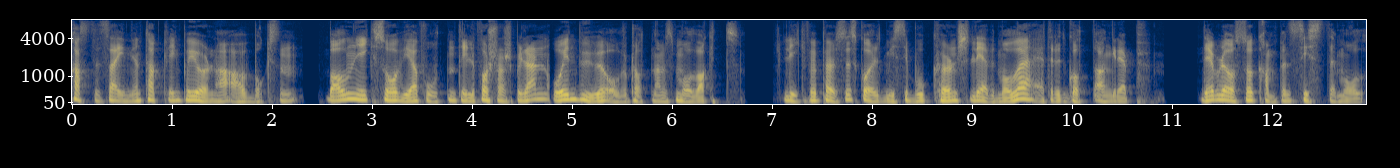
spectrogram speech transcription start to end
kastet seg inn i en takling på hjørnet av boksen. Ballen gikk så via foten til forsvarsspilleren og i en bue over Tottenhams målvakt. Like før pause skåret Missy Bo Kearns ledermålet etter et godt angrep. Det ble også kampens siste mål.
